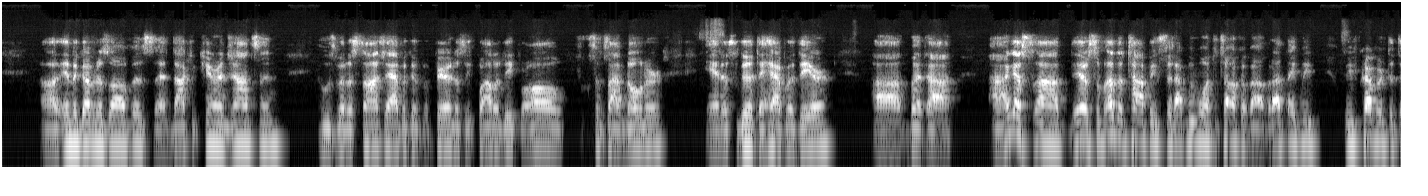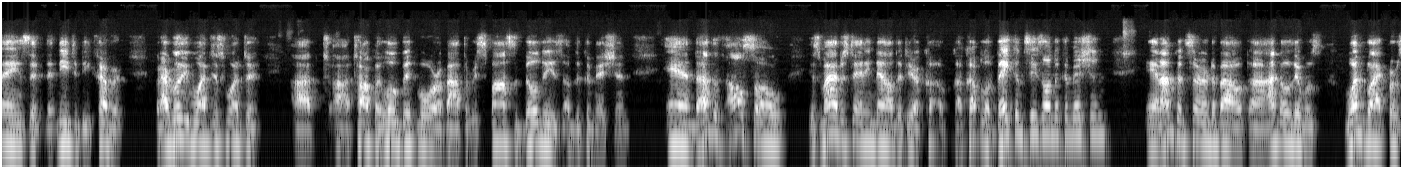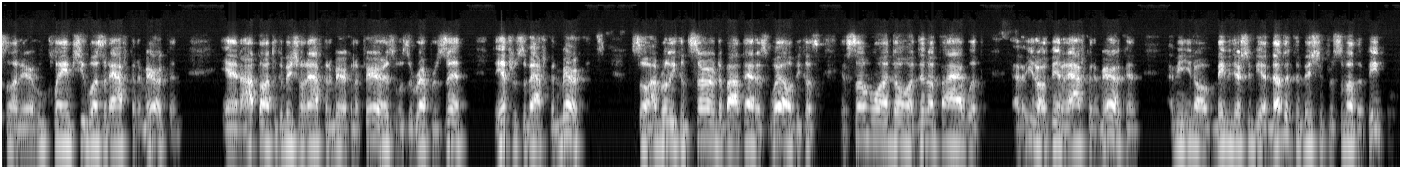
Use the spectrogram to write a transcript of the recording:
uh, in the governor's office, and Dr. Karen Johnson, who's been a staunch advocate for fairness, equality for all since I've known her, and it's good to have her there. Uh, but uh, I guess uh, there are some other topics that we want to talk about, but I think we've we've covered the things that, that need to be covered. But I really want just wanted to uh, uh, talk a little bit more about the responsibilities of the commission, and the other, also it's my understanding now that there are a couple of vacancies on the commission, and I'm concerned about. Uh, I know there was one black person on there who claimed she wasn't African American, and I thought the Commission on African American Affairs was to represent the interests of African Americans. So I'm really concerned about that as well because if someone don't identify with, uh, you know, as being an African American, I mean, you know, maybe there should be another commission for some other people.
